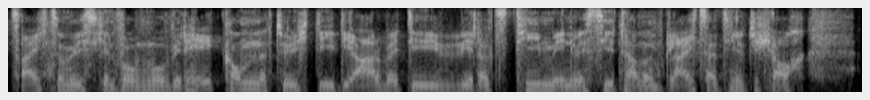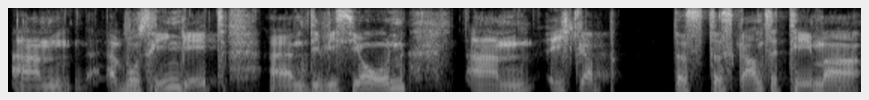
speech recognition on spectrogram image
Zeigt so ein bisschen, wo, wo wir herkommen. Natürlich die, die Arbeit, die wir als Team investiert haben und gleichzeitig natürlich auch, ähm, wo es hingeht, ähm, die Vision. Ähm, ich glaube, dass das ganze Thema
